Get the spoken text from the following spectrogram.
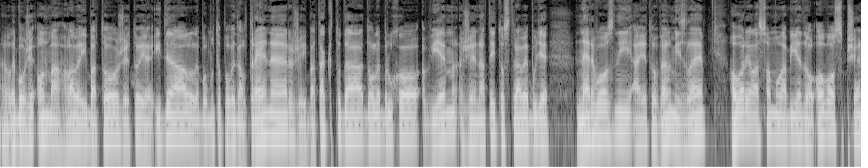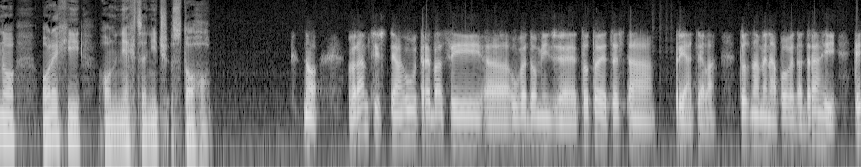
lebo že on má v hlave iba to, že to je ideál, lebo mu to povedal tréner, že iba takto dá dole brucho. Viem, že na tejto strave bude nervózny a je to veľmi zlé. Hovorila som mu, aby jedol ovoz, pšeno, orechy, on nechce nič z toho. No, v rámci vzťahu treba si uh, uvedomiť, že toto je cesta priateľa. To znamená povedať, drahý, keď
